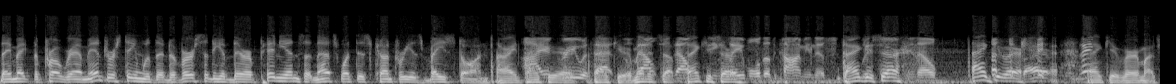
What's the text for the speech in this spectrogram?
they make the program interesting with the diversity of their opinions, and that's what this country is based on. All right, I thank you. agree Eric. with thank that. you. Without, Minute's up. without Thank you, being sir. labeled as communist. Thank you, sir. You know, Thank you, Eric. Thank you very much.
